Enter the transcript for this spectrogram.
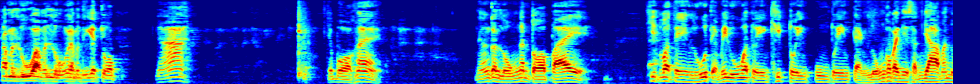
ถ้ามันรู้ว่ามันหลงแล้วมันถึงจะจบ นะ จะบอกให้นั้นก็หลงกันต่อไป คิดว่าตัวเองรู้ แต่ไม่รู้ว่าตัวเองคิดตัวเองปรุงตัวเองแต่งหลงเข้าไปในสัญญามโน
